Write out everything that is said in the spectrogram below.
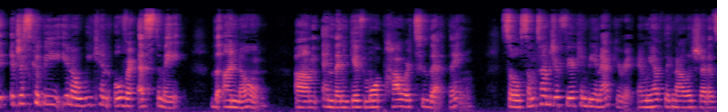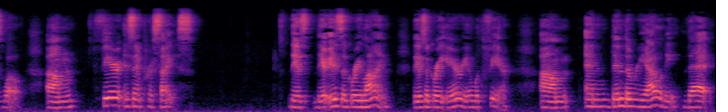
it, it just could be, you know, we can overestimate the unknown um, and then give more power to that thing. So sometimes your fear can be inaccurate, and we have to acknowledge that as well. Um, fear isn't precise. There's there is a gray line. There's a gray area with fear, um, and then the reality that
